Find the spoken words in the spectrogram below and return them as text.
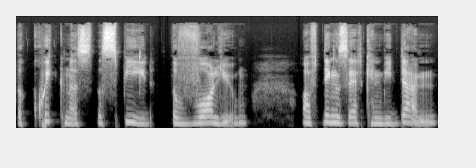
the quickness the speed the volume of things that can be done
